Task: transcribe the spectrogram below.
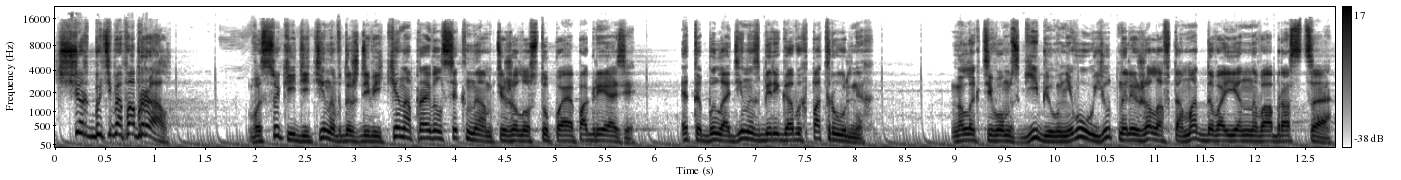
Черт бы тебя побрал!» Высокий детина в дождевике направился к нам, тяжело ступая по грязи. Это был один из береговых патрульных – на локтевом сгибе у него уютно лежал автомат довоенного образца.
